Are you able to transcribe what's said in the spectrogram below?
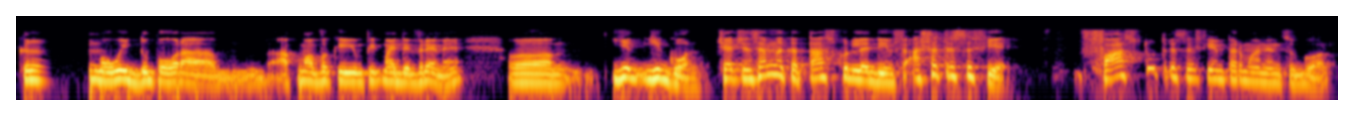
când mă uit după ora, acum văd că e un pic mai devreme, uh, e, e gol. Ceea ce înseamnă că tascurile din... Așa trebuie să fie fastul trebuie să fie în permanență gol.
